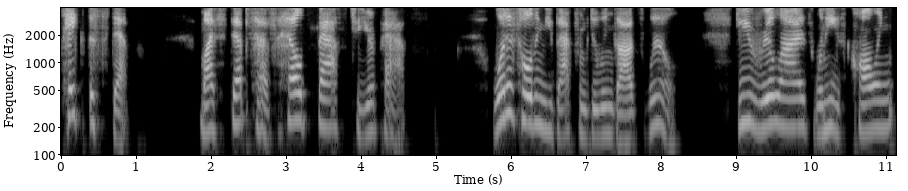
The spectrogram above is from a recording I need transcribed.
Take the step. My steps have held fast to your paths. What is holding you back from doing God's will? Do you realize when he's calling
